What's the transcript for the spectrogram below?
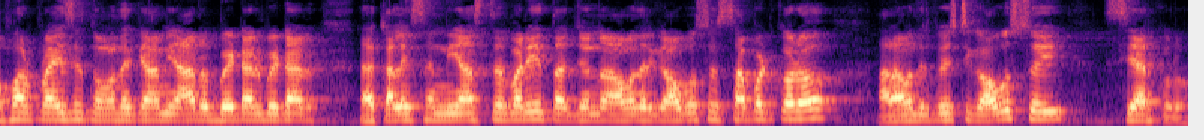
অফার প্রাইসে তোমাদেরকে আমি আরও বেটার বেটার কালেকশন নিয়ে আসতে পারি। তার জন্য আমাদেরকে অবশ্যই সাপোর্ট করো। আর আমাদের পেজটিকে অবশ্যই শেয়ার করো।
